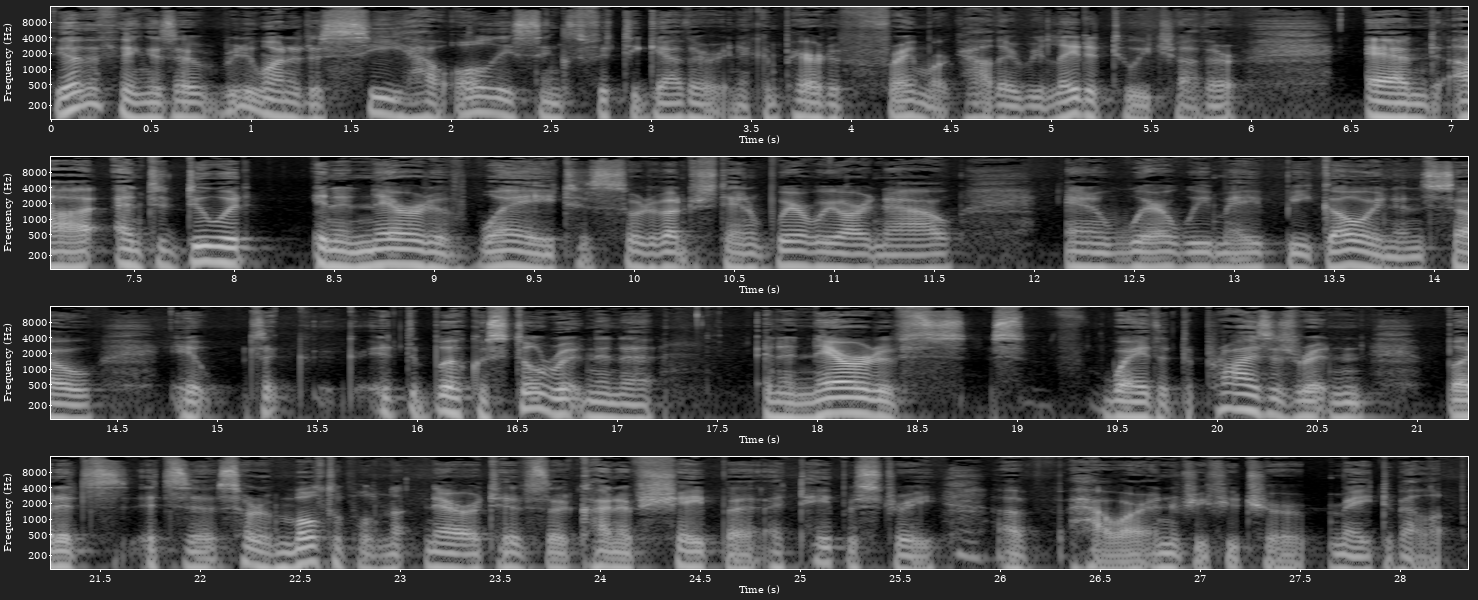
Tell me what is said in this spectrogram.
The other thing is, I really wanted to see how all these things fit together in a comparative framework, how they related to each other, and uh, and to do it in a narrative way to sort of understand where we are now and where we may be going. And so it, it the book was still written in a in a narrative s- way that the prize is written, but it's it's a sort of multiple narratives that kind of shape a, a tapestry mm. of how our energy future may develop.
